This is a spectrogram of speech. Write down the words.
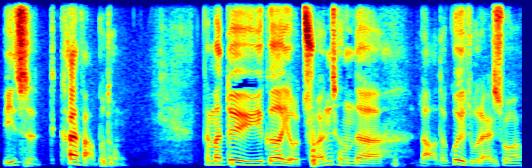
彼此看法不同。那么，对于一个有传承的老的贵族来说，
